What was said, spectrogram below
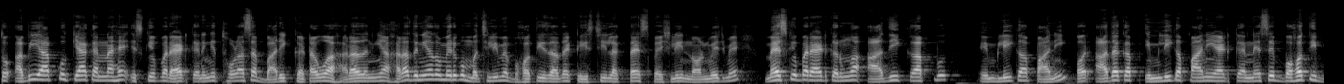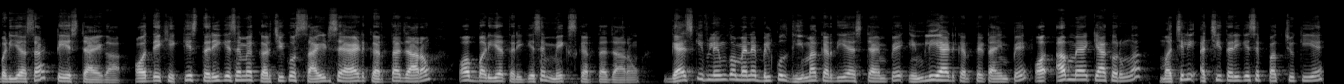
तो अभी आपको क्या करना है, इसके ऊपर ऐड करेंगे थोड़ा सा बारीक कटा हुआ हरा धनिया। हरा धनिया तो मेरे को मछली में बहुत ही ज़्यादा टेस्टी लगता है स्पेशली नॉनवेज में। मैं इसके ऊपर ऐड करूँगा आधी कप इमली का पानी और आधा कप इमली का पानी ऐड करने से बहुत ही बढ़िया सा टेस्ट आएगा। और देखिए, किस तरीके से मैं करची को साइड से ऐड करता जा रहा हूँ और बढ़िया तरीके से मिक्स करता जा रहा हूँ। गैस की फ्लेम को मैंने बिल्कुल धीमा कर दिया इस टाइम पे, इमली ऐड करते टाइम पे और अब मैं क्या करूँगा, मछली अच्छी तरीके से पक चुकी है।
